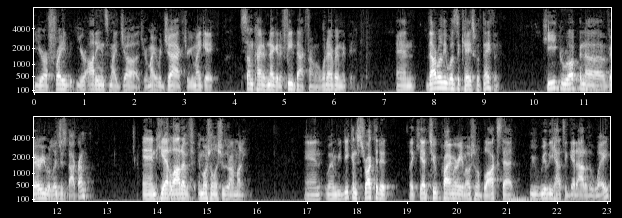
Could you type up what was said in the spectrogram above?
you're afraid your audience might judge or might reject, or you might get some kind of negative feedback from, or whatever it may be. And that really was the case with Nathan. He grew up in a very religious background and he had a lot of emotional issues around money. And when we deconstructed it, like he had two primary emotional blocks that we really had to get out of the way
